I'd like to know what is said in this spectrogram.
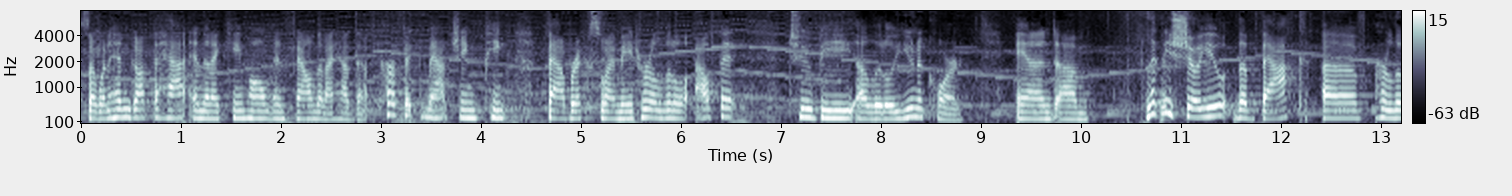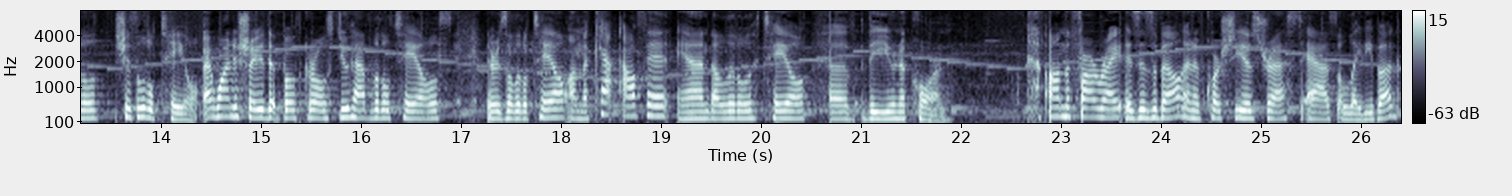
So I went ahead and got the hat and then I came home and found that I had that perfect matching pink fabric so I made her a little outfit to be a little unicorn. And um, let me show you the back of her little, she has a little tail. I wanted to show you that both girls do have little tails. There's a little tail on the cat outfit and a little tail of the unicorn. On the far right is Isabel, and of course she is dressed as a ladybug.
